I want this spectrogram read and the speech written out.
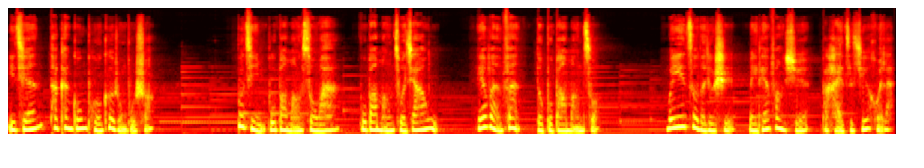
以前她看公婆各种不爽，不仅不帮忙送娃，不帮忙做家务，连晚饭都不帮忙做，唯一做的就是每天放学把孩子接回来。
